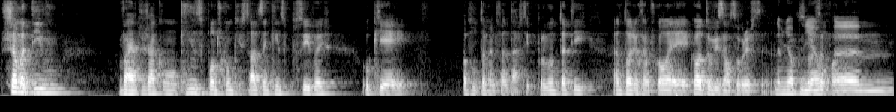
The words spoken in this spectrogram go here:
chamativo, vai já com 15 pontos conquistados em 15 possíveis, o que é absolutamente fantástico. Pergunto a ti, António Ramos, qual é, qual é a tua visão sobre este? Na minha opinião, hum,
